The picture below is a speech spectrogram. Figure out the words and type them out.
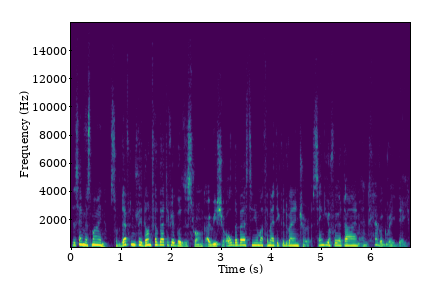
the same as mine. So definitely don't feel bad if you got this wrong. I wish you all the best in your mathematical adventure. Thank you for your time and have a great day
